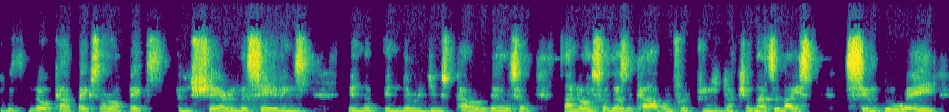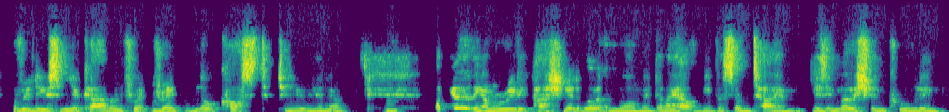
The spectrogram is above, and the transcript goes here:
with no capex or opex and sharing the savings in the in the reduced power bill. So and also there's a carbon footprint reduction. That's a nice simple way of reducing your carbon footprint mm. with no cost to you, you know. Mm. The other thing I'm really passionate about at the moment, and I have been for some time, is immersion cooling.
